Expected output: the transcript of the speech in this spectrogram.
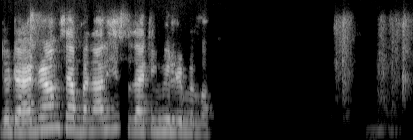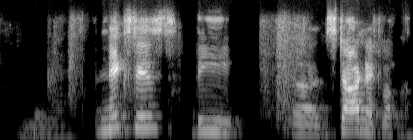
जो डायग्राम से आप बना लीजिए so that you will remember next is the star network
